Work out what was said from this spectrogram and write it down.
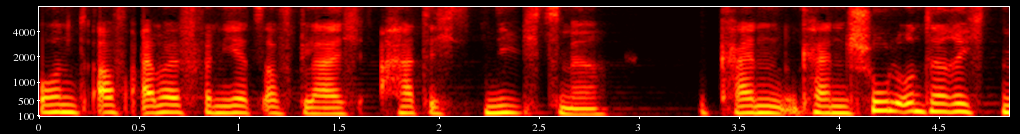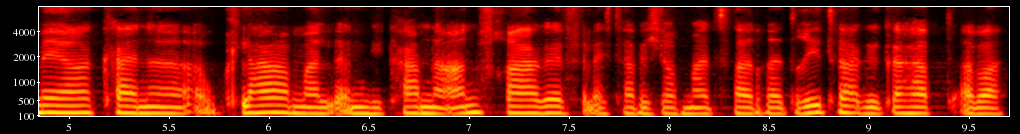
Und auf einmal von jetzt auf gleich hatte ich nichts mehr kein, keinen Schulunterricht mehr, keine, klar, mal irgendwie kam eine Anfrage, vielleicht habe ich auch mal zwei, drei Drehtage gehabt, aber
